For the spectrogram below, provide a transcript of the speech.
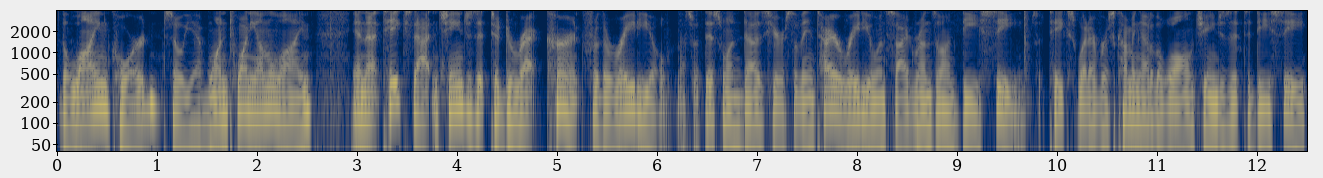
the line cord, so you have 120 on the line, and that takes that and changes it to direct current for the radio. That's what this one does here. So the entire radio inside runs on DC. So it takes whatever is coming out of the wall and changes it to DC.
